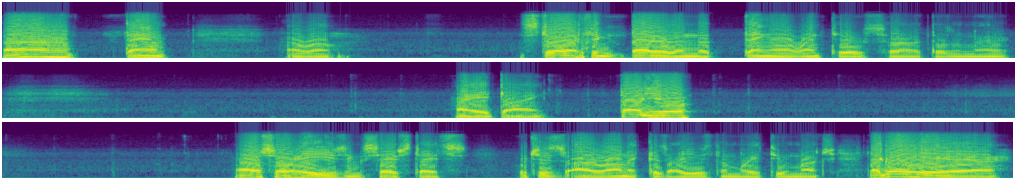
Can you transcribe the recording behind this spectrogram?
Ah, damn. Oh well. Still, I think better than the thing I went to, so it doesn't matter. I hate dying. Don't you? I also hate using save states, which is ironic because I use them way too much. Like right here.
